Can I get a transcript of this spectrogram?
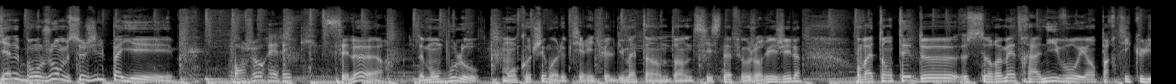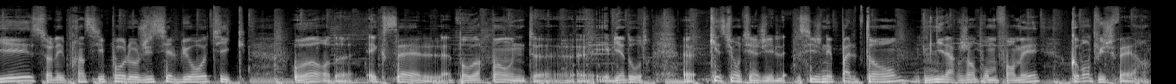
Bien le bonjour, monsieur Gilles Paillet. Bonjour Eric. C'est l'heure de mon boulot, mon coach et moi, le petit rituel du matin dans le 6-9. Et aujourd'hui, Gilles, on va tenter de se remettre à niveau et en particulier sur les principaux logiciels bureautiques. Word, Excel, PowerPoint euh, et bien d'autres. Euh, question, tiens Gilles, si je n'ai pas le temps ni l'argent pour me former, comment puis-je faire?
